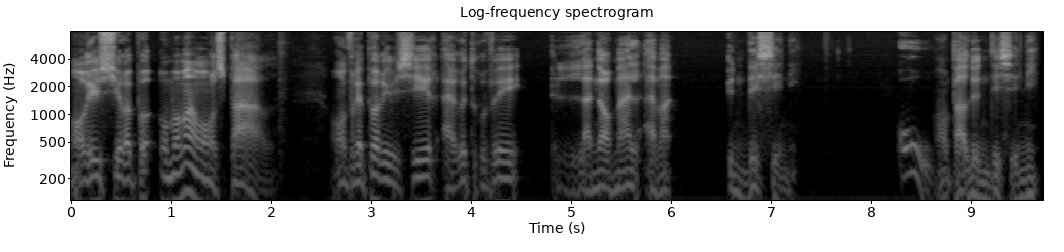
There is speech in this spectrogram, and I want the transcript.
on réussira pas, au moment où on se parle, on ne devrait pas réussir à retrouver la normale avant une décennie. Oh! On parle d'une décennie.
